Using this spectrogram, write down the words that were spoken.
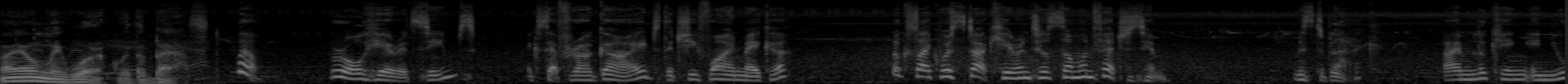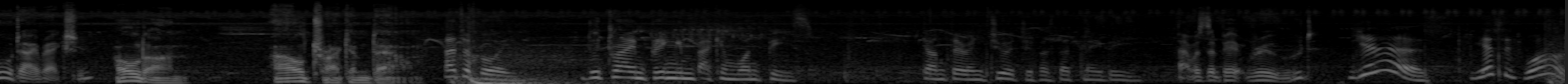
I only work with the best. Well, we're all here, it seems. Except for our guide, the chief winemaker. Looks like we're stuck here until someone fetches him. Mr. Black, I'm looking in your direction. Hold on. I'll track him down. Attaboy. Do try and bring him back in one piece. Counterintuitive as that may be. That was a bit rude. Yes, yes it was.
